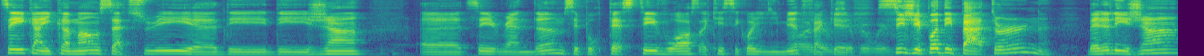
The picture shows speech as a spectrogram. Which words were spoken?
sais, quand il commence à tuer euh, des, des gens, euh, tu sais, random, c'est pour tester, voir, ok, c'est quoi les limites. Ouais, fait que peu si j'ai pas des patterns, ben là, les gens,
